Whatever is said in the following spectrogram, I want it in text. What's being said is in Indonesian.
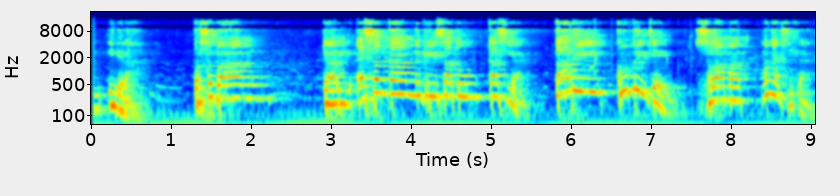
inilah persembahan dari SMK Negeri 1 Kasian Tari Kumbrincing. Selamat menyaksikan.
